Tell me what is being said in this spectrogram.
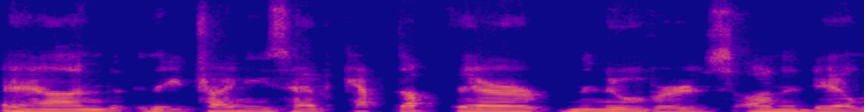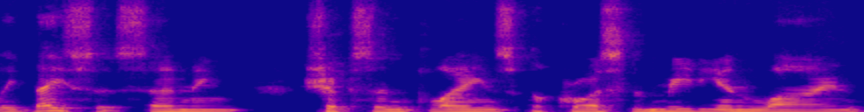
And the Chinese have kept up their maneuvers on a daily basis, sending ships and planes across the median line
